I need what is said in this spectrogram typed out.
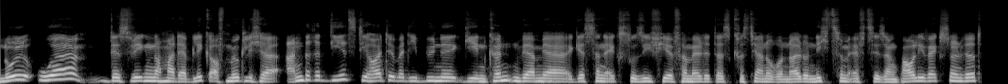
0 Uhr. Deswegen nochmal der Blick auf mögliche andere Deals, die heute über die Bühne gehen könnten. Wir haben ja gestern exklusiv hier vermeldet, dass Cristiano Ronaldo nicht zum FC St. Pauli wechseln wird.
